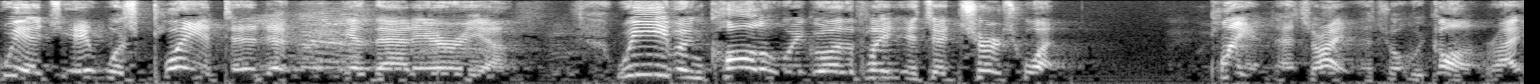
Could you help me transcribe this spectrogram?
which it was planted in that area. We even call it when we go to the place, it's a church what? Plant. That's right. That's what we call it, right?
